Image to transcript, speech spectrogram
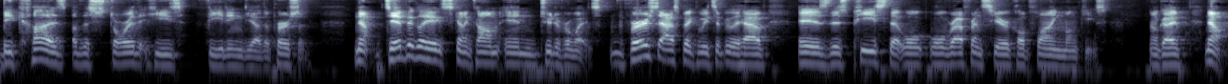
because of the story that he's feeding the other person. Now, typically it's going to come in two different ways. The first aspect we typically have is this piece that we'll, we'll reference here called Flying Monkeys. Okay. Now,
